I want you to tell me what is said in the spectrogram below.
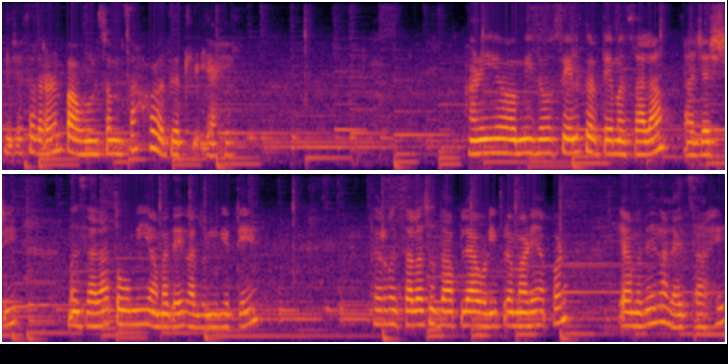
म्हणजे साधारण पाऊण चमचा हळद घातलेली आहे. आणि मी जो सेल करते मसाला राजश्री मसाला तो मी यामध्ये घालून घेते. तर मसालासुद्धा आपल्या आवडीप्रमाणे आपण यामध्ये घालायचा आहे.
